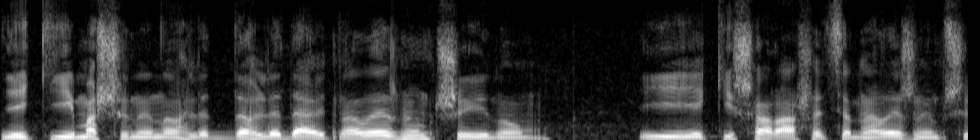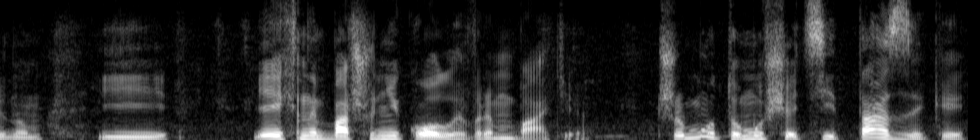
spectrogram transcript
які машини доглядають належним чином, і які шарашаться належним чином. І я їх не бачу ніколи в рембаті. Чому? Тому що ці тазики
